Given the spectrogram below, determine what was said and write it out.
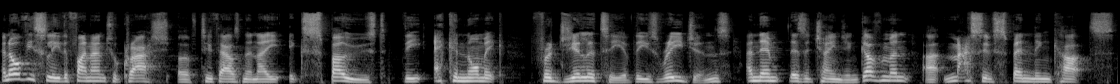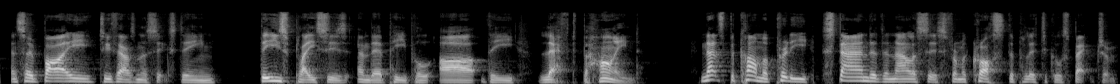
And obviously, the financial crash of 2008 exposed the economic fragility of these regions. And then there's a change in government, uh, massive spending cuts. And so by 2016, these places and their people are the left behind. And that's become a pretty standard analysis from across the political spectrum.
